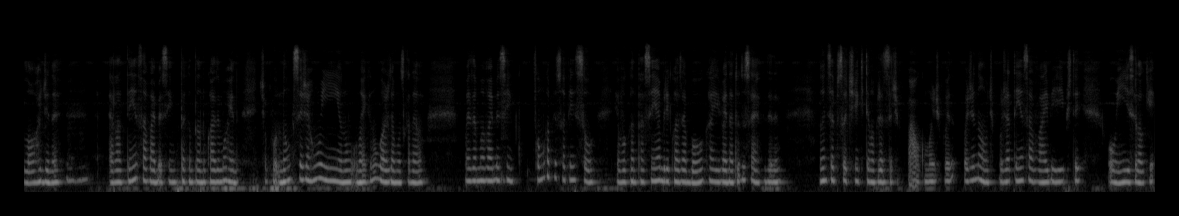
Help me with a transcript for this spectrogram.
Lorde, né? Uhum. Ela tem essa vibe assim, tá cantando quase morrendo. Tipo, não que seja ruim, eu não, não é que eu não gosto da música dela. Mas é uma vibe assim, como que a pessoa pensou? Eu vou cantar sem abrir quase a boca e vai dar tudo certo, entendeu? Antes a pessoa tinha que ter uma presença de palco, um monte de coisa. Hoje não, tipo, já tem essa vibe hipster ou indie, sei lá o que,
